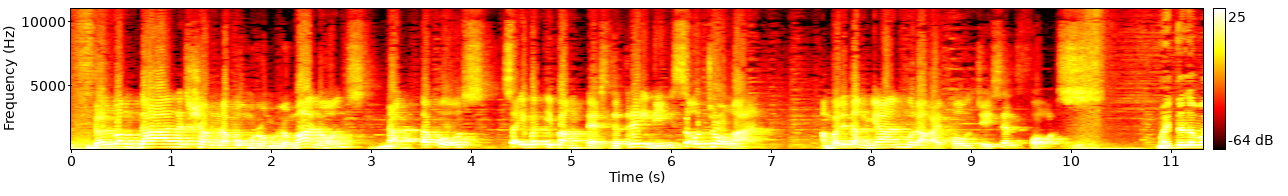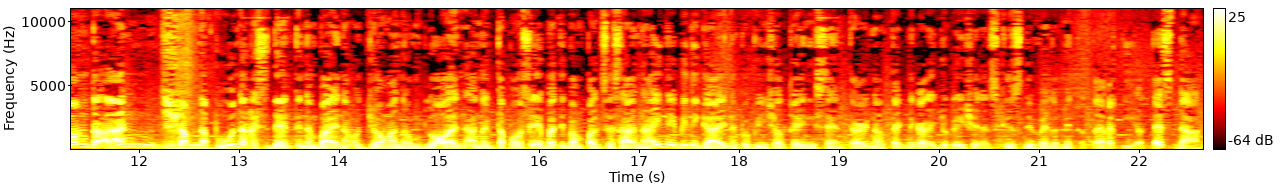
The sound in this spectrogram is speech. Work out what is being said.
Dalawang daan at siyam na pong Romlomanons nagtapos sa iba't ibang TESDA training sa Odjongan. Ang balitang yan mula kay Paul Jason Foss. May dalawang daan, siyam na po na residente ng bayan ng Odjongan, Romblon ang nagtapos sa iba't ibang pagsasanay na ibinigay ng Provincial Training Center ng Technical Education and Skills Development Authority o TESDA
